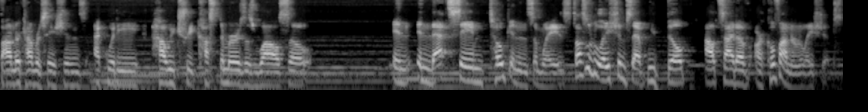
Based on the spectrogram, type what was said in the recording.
founder conversations, equity, how we treat customers as well. So in in that same token in some ways, it's also relationships that we built outside of our co-founder relationships.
